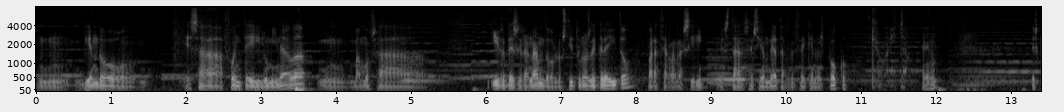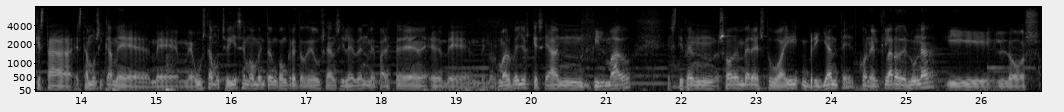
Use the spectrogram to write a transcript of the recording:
mm, viendo esa fuente iluminada. Mm, Vamos a ir desgranando los títulos de crédito para cerrar así esta sesión de atardecer, que no es poco. Qué bonito. ¿Eh? Es que esta, esta música me, me- me gusta mucho y ese momento en concreto de Ocean's Eleven me parece de, de- de los más bellos que se han filmado. Stephen Soderbergh estuvo ahí brillante con el claro de luna y los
